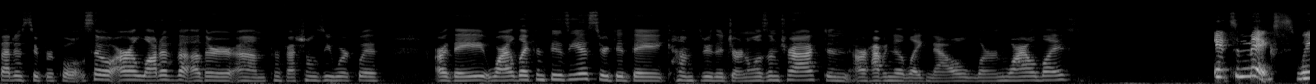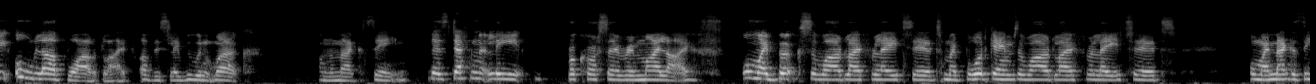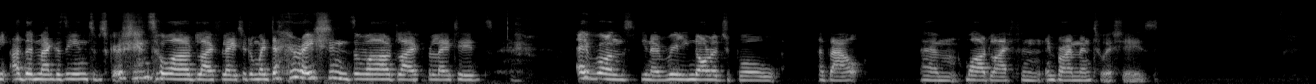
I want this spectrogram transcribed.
That is super cool. So, are a lot of the other um, professionals you work with are they wildlife enthusiasts or did they come through the journalism tract and are having to like now learn wildlife? It's a mix. We all love wildlife. Obviously, we wouldn't work on the magazine. There's definitely a crossover in my life. All my books are wildlife related. My board games are wildlife related all my magazine other magazine subscriptions are wildlife related all my decorations are wildlife related everyone's you know really knowledgeable about um, wildlife and environmental issues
